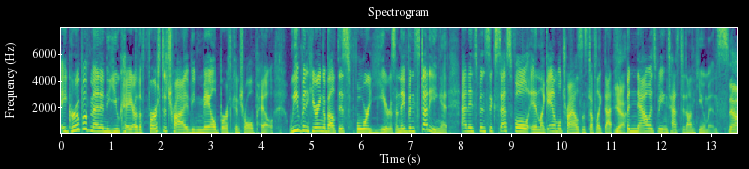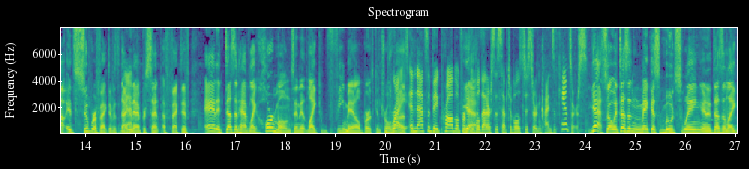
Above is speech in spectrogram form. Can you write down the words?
A group of men in the UK are the first to try the male birth control pill. We've been hearing about this for years and they've been studying it and it's been successful in like animal trials and stuff like that. Yeah. But now it's being tested on humans. Now, it's super effective. It's 99% effective and it doesn't have like hormones in it like female birth control Right. does. And that's a big problem for Yeah. people that are susceptible to certain kinds of cancers. Yeah, so it doesn't make us mood swing and it doesn't like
